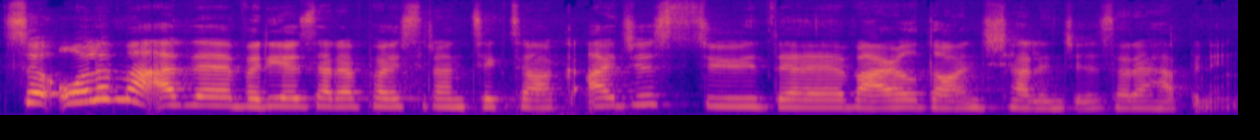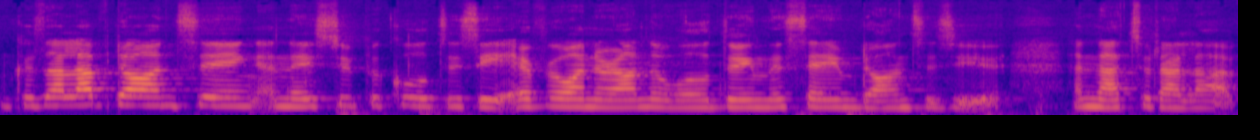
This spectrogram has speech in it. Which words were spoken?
So all of my other videos that I've posted on TikTok, I just do the viral dance challenges that are happening because I love dancing and they're super cool to see everyone around the world doing the same dance as you. And that's what I love.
